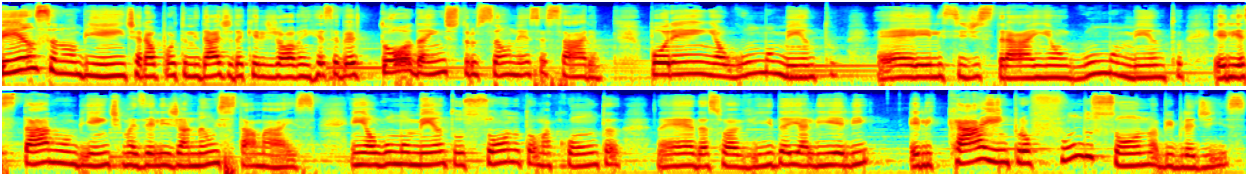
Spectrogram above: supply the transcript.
Pensa no ambiente, era a oportunidade daquele jovem receber toda a instrução necessária. Porém, em algum momento, é, ele se distrai, em algum momento ele está no ambiente, mas ele já não está mais. Em algum momento o sono toma conta né, da sua vida e ali ele, ele cai em profundo sono, a Bíblia diz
